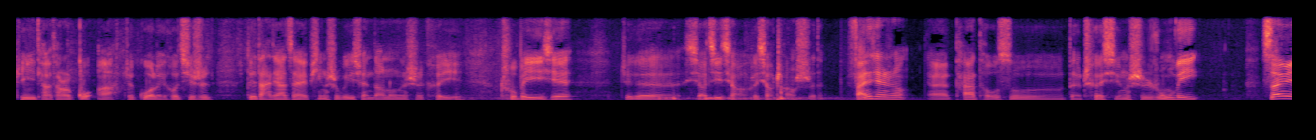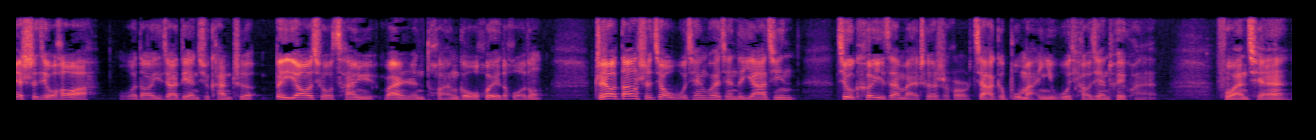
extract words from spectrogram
这一条条过啊，这过了以后，其实对大家在平时维权当中呢是可以储备一些这个小技巧和小常识的。樊先生，呃，他投诉的车型是荣威。三月十九号啊，我到一家店去看车，被要求参与万人团购会的活动。只要当时交五千块钱的押金，就可以在买车时候价格不满意无条件退款。付完钱，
